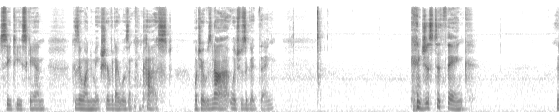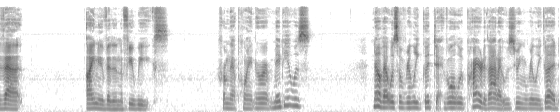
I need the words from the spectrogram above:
CT scan because they wanted to make sure that I wasn't concussed, which I was not, which was a good thing. And just to think that I knew that in a few weeks from that point, or maybe it was. No, that was a really good day. Well, prior to that, I was doing really good,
